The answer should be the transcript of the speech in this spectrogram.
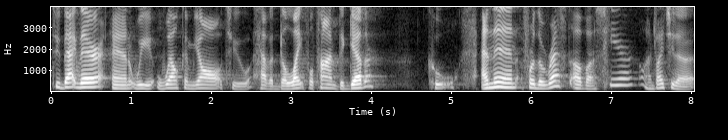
to back there, and we welcome y'all to have a delightful time together. Cool. And then for the rest of us here, I invite you to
